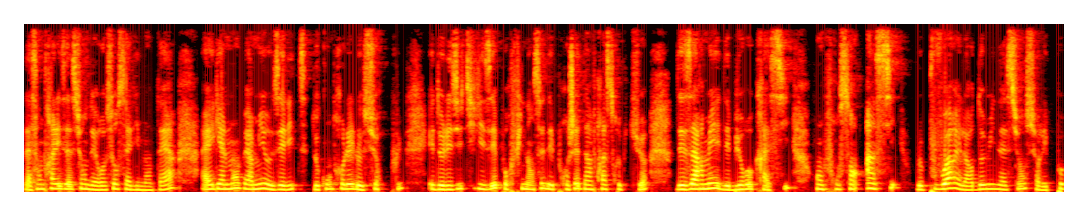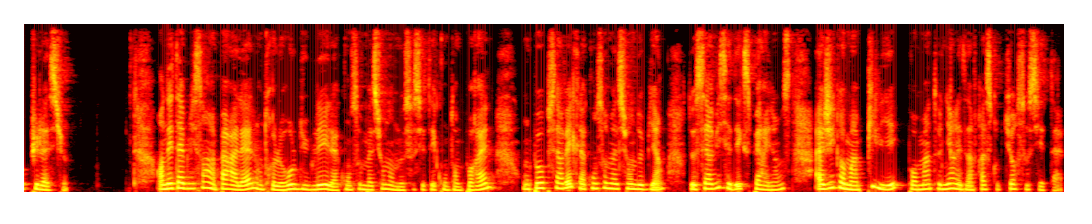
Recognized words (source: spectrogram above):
La centralisation des ressources alimentaires a également permis aux élites de contrôler le surplus et de les utiliser pour financer des projets d'infrastructure, des armées et des bureaucraties, renforçant ainsi le pouvoir et leur domination sur les populations. En établissant un parallèle entre le rôle du blé et la consommation dans nos sociétés contemporaines, on peut observer que la consommation de biens, de services et d'expériences agit comme un pilier pour maintenir les infrastructures sociétales.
